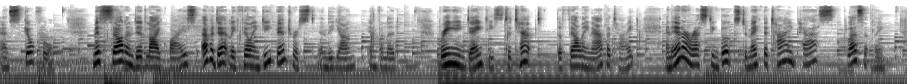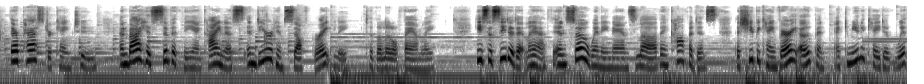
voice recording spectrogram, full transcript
and skilful. Miss Selden did likewise, evidently feeling deep interest in the young invalid, bringing dainties to tempt the Felling appetite, and interesting books to make the time pass pleasantly. Their pastor came too, and by his sympathy and kindness endeared himself greatly to the little family. He succeeded at length in so winning Nan's love and confidence that she became very open and communicative with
